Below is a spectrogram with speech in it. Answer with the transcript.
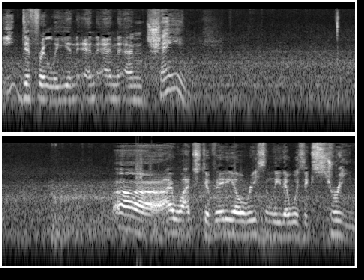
eat differently and, and, and, and change. Uh, I watched a video recently that was extreme,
